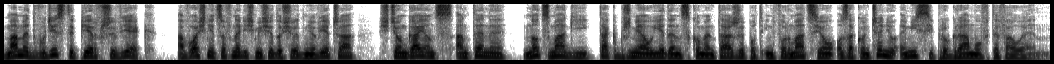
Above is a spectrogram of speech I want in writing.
Mamy XXI wiek, a właśnie cofnęliśmy się do średniowiecza, ściągając z anteny Noc Magii, tak brzmiał jeden z komentarzy pod informacją o zakończeniu emisji programu w TVN.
